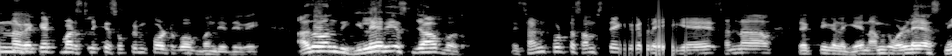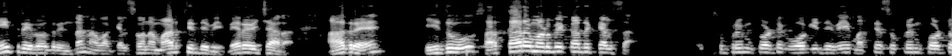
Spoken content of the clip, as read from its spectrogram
ನ ವೆಕೆಟ್ ಮಾಡಿಸ್ಲಿಕ್ಕೆ ಸುಪ್ರೀಂ ಕೋರ್ಟ್ಗೆ ಹೋಗಿ ಬಂದಿದ್ದೀವಿ. ಅದು ಒಂದು ಹಿಲೇರಿಯಸ್ ಜಾಬ್ ಅದು. ಸಣ್ಣ ಪುಟ್ಟ ಸಂಸ್ಥೆಗಳಿಗೆ ಸಣ್ಣ ವ್ಯಕ್ತಿಗಳಿಗೆ, ನಮ್ಗೆ ಒಳ್ಳೆಯ ಸ್ನೇಹಿತರು ಇರೋದ್ರಿಂದ ನಾವು ಆ ಕೆಲಸವನ್ನ ಮಾಡ್ತಿದ್ದೀವಿ. ಬೇರೆ ವಿಚಾರ. ಆದ್ರೆ ಇದು ಸರ್ಕಾರ ಮಾಡಬೇಕಾದ ಕೆಲಸ. ಸುಪ್ರೀಂ ಕೋರ್ಟ್ಗೆ ಹೋಗಿದ್ದೀವಿ, ಮತ್ತೆ ಸುಪ್ರೀಂ ಕೋರ್ಟ್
